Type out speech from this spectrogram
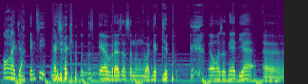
kok ngajakin sih? Ngajakin putus kayak berasa seneng banget gitu. Nggak maksudnya dia uh,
